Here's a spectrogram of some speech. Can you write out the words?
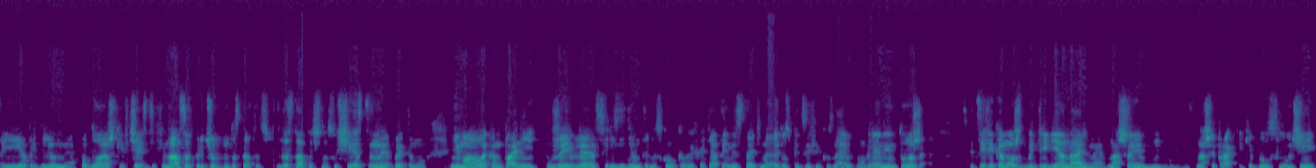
и определенные поблажки в части финансов, причем достаточно, достаточно существенные, поэтому немало компаний уже являются резидентами Сколково и хотят ими стать. Мы эту специфику знаем, помогаем им тоже. Специфика может быть региональная. В нашей, в нашей практике был случай,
